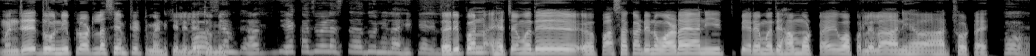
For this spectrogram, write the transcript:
म्हणजे दोन्ही प्लॉटला सेम ट्रीटमेंट केलेली आहे हो, तुम्ही? एकाच वेळेस दोन्हीला हे केलेलं आहे. तरी पण ह्याच्यामध्ये सहा कांड्यानं वाढ आहे आणि पेऱ्यामध्ये हा मोठा आहे वापरलेला आणि हा हा छोटा आहे. हो हो.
